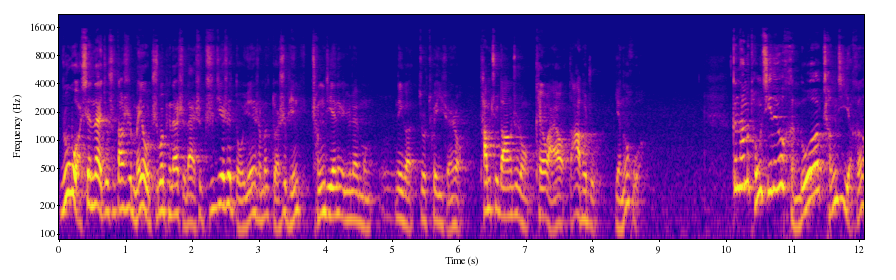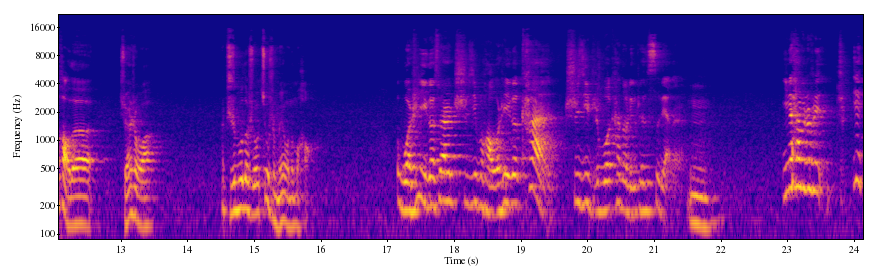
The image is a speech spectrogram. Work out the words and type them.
如果现在就是当时没有直播平台时代，是直接是抖音什么短视频承接那个运联盟，那个就是退役选手，他们去当这种 KOL 的 UP 主也能火。跟他们同期的有很多成绩也很好的选手啊，那直播的时候就是没有那么好。我是一个虽然吃鸡不好，我是一个看吃鸡直播看到凌晨四点的人，嗯，因为他们就是因为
